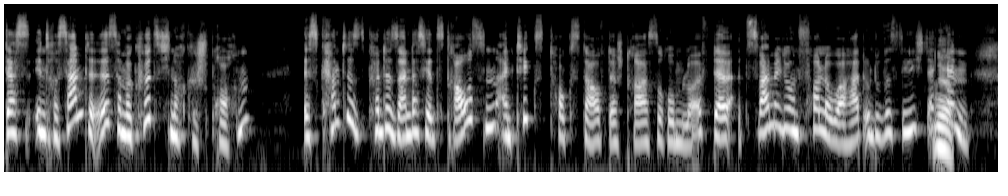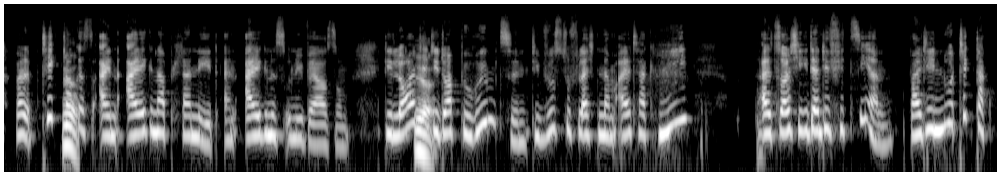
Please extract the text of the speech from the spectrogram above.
das Interessante ist, haben wir kürzlich noch gesprochen, es könnte, könnte sein, dass jetzt draußen ein TikTok-Star auf der Straße rumläuft, der zwei Millionen Follower hat und du wirst ihn nicht erkennen. Ja. Weil TikTok ja. ist ein eigener Planet, ein eigenes Universum. Die Leute, ja. die dort berühmt sind, die wirst du vielleicht in deinem Alltag nie als solche identifizieren, weil die nur TikTok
